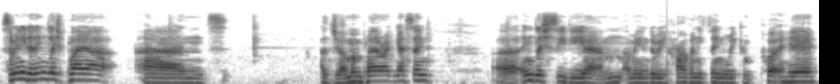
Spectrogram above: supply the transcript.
So we need an English player and a German player, I'm guessing. Uh, English CDM, I mean, do we have anything we can put here?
